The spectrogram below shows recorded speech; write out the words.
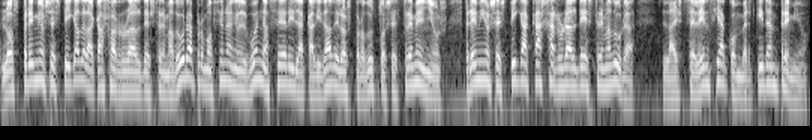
Los premios Espiga de la Caja Rural de Extremadura promocionan el buen hacer y la calidad de los productos extremeños. Premios Espiga Caja Rural de Extremadura, la excelencia convertida en premio.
